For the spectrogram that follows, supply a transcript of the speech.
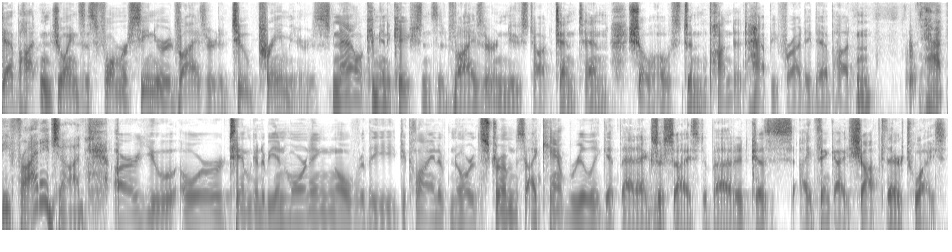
Deb Hutton joins us, former senior advisor to two premiers, now a communications advisor and News Talk 1010 show host and pundit. Happy Friday, Deb Hutton. Happy Friday, John. Are you or Tim going to be in mourning over the decline of Nordstrom's? I can't really get that exercised about it because I think I shopped there twice.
